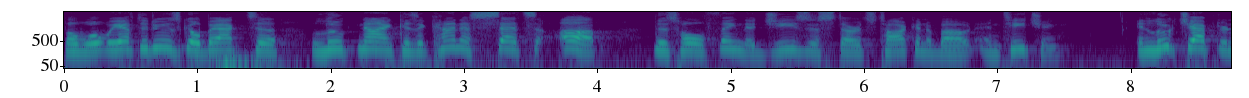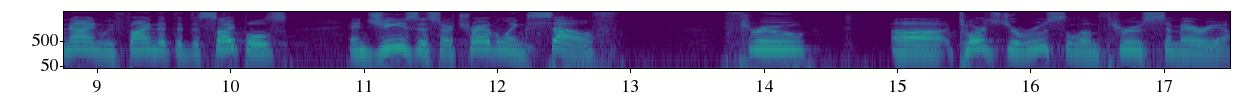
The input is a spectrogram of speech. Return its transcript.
but what we have to do is go back to Luke 9 because it kind of sets up this whole thing that Jesus starts talking about and teaching. In Luke chapter 9, we find that the disciples and Jesus are traveling south through uh, towards Jerusalem through Samaria.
